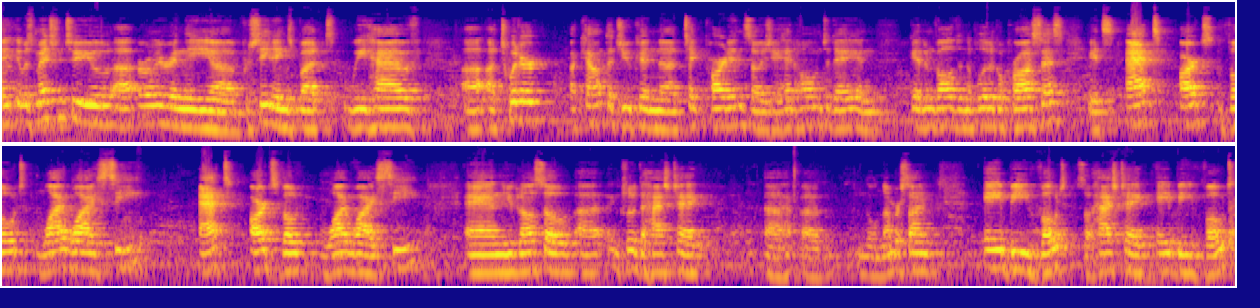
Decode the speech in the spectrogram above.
it was mentioned to you uh, earlier in the uh, proceedings, but we have uh, a Twitter account that you can uh, take part in. So as you head home today and get involved in the political process, it's at ArtsVoteYYC, at ArtsVoteYYC, and you can also uh, include the hashtag little number sign AB Vote, so hashtag AB Vote.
